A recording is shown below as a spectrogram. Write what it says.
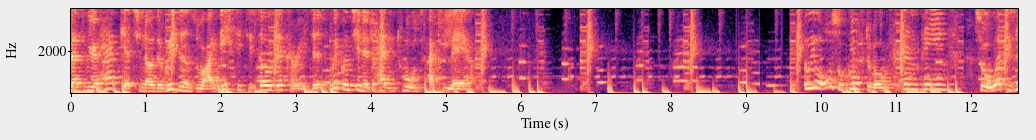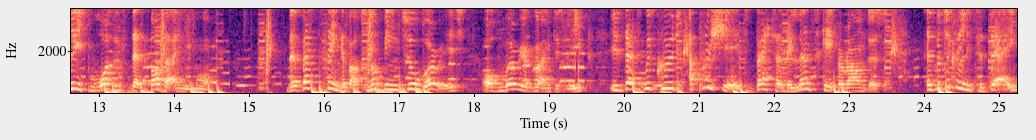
that we are happier to know the reasons why this city is so decorated, we continue to heading towards Aquileia. Comfortable with camping, so to sleep wasn't that bother anymore. The best thing about not being too worried of where we are going to sleep is that we could appreciate better the landscape around us and particularly today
